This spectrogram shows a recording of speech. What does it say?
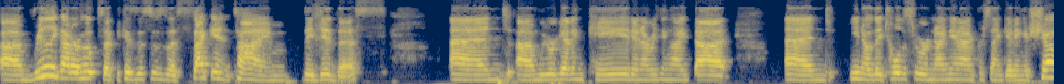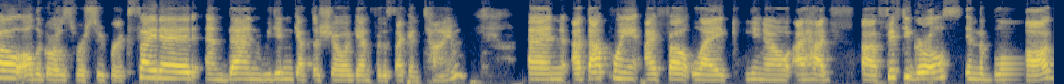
um, really got our hopes up because this was the second time they did this. And um, we were getting paid and everything like that. And you know they told us we were 99% getting a show. All the girls were super excited. And then we didn't get the show again for the second time and at that point i felt like you know i had uh, 50 girls in the blog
